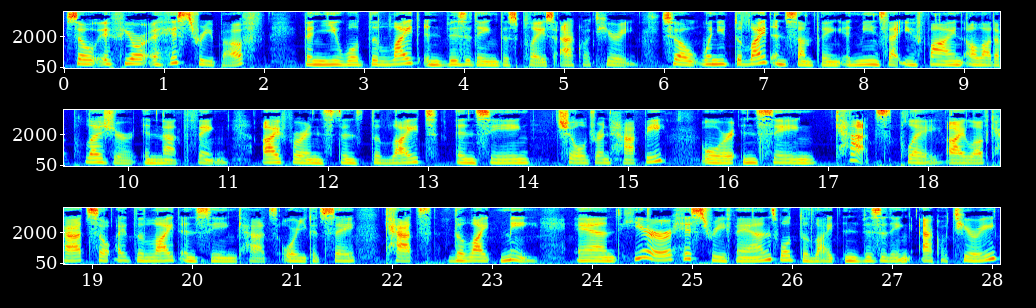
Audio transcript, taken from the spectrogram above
So, if you're a history buff, then you will delight in visiting this place, Akrotiri. So when you delight in something, it means that you find a lot of pleasure in that thing. I, for instance, delight in seeing children happy or in seeing cats play. I love cats, so I delight in seeing cats. Or you could say, cats delight me. And here, history fans will delight in visiting Akrotiri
